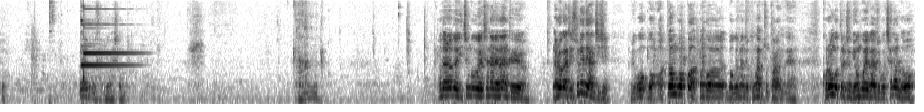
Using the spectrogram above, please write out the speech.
또. 뼈에 붙은 살이 맛있거든요. 근데 여러분들 이 친구의 채널에는 그 여러 가지 술에 대한 지식 그리고 뭐 어떤 것과 어떤 거 먹으면 이제 궁합이 좋다라는 예. 그런 것들을 지금 연구해가지고 채널로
